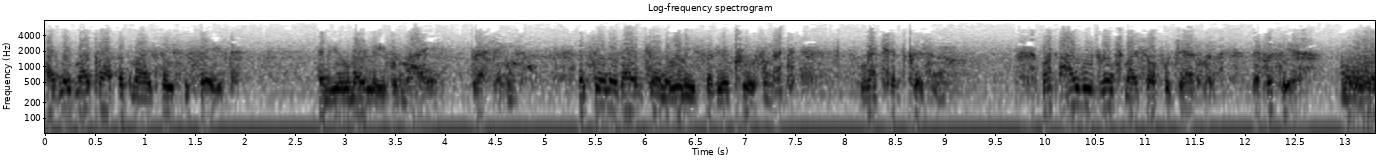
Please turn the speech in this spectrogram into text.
I've made my profit, my face is saved, and you may leave with my blessings as soon as I obtain the release of your crew from that wretched prison. But I will drench myself with jasmine, never fear.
